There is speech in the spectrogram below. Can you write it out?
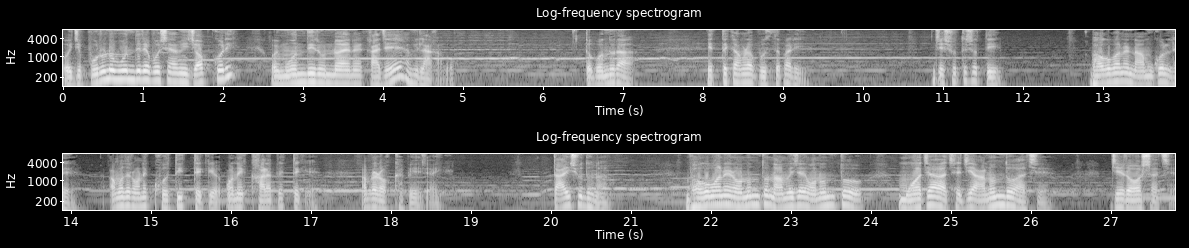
ওই যে পুরনো মন্দিরে বসে আমি জব করি, ওই মন্দির উন্নয়নের কাজে আমি লাগাবো। তো বন্ধুরা, এর থেকে আমরা বুঝতে পারি যে সত্যি সত্যি ভগবানের নাম করলে আমাদের অনেক ক্ষতির থেকে, অনেক খারাপের থেকে আমরা রক্ষা পেয়ে যাই। তাই শুধু না, ভগবানের অনন্ত নামে যে অনন্ত মজা আছে, যে আনন্দ আছে, যে রস আছে,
